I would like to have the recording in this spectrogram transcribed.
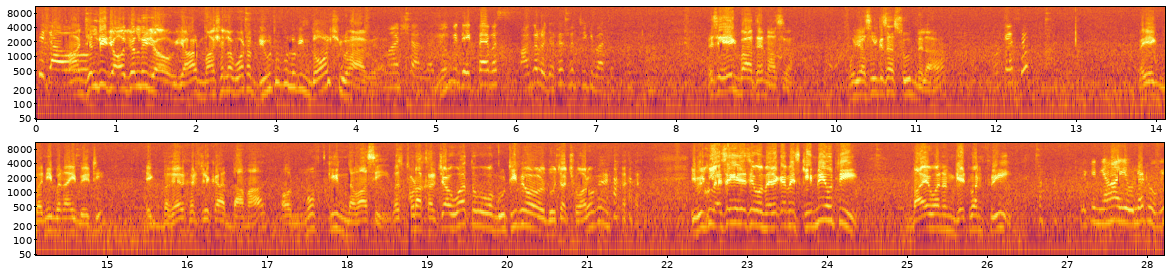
سے جاؤ۔ ہاں جلدی جاؤ جلدی جاؤ۔ یار ماشاء اللہ what a beautiful looking doll you have ماشاء اللہ جو بھی دیکھتا ہے بس پاگل ہو جاتا ہے اس کی بات ہے۔ ویسے ایک بات ہے ناصرہ مجھے اصل کے ساتھ سود ملا۔ وہ کیسے؟ بھائی ایک بنی بنائی بیٹی ایک بغیر خرچے کا داماد اور مفت کی نواسی۔ بس تھوڑا خرچہ ہوا تو وہ انگوٹھی میں اور دو چار چھواروں میں یہ بالکل ایسے ہی جیسے وہ امریکہ میں اسکیم نہیں ہوتی۔ Buy one and get one free لیکن یہاں یہ الٹ ہو گئی۔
